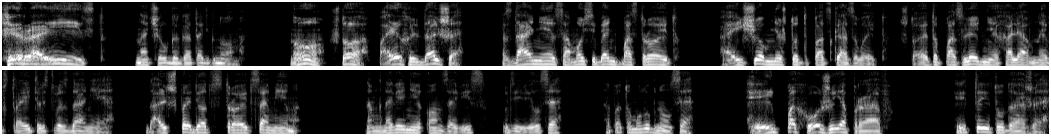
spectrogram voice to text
«Хероист!» — начал гоготать гном. «Ну, что, поехали дальше? Здание само себя не построит. А еще мне что-то подсказывает, что это последнее халявное в строительстве здание. Дальше придется строить самим». На мгновение он завис, удивился, а потом улыбнулся. «И, похоже, я прав». «И ты туда же»,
